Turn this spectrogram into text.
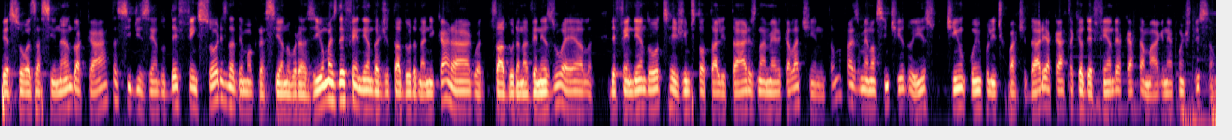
pessoas assinando a carta se dizendo defensores da democracia no Brasil, mas defendendo a ditadura na Nicarágua, a ditadura na Venezuela, defendendo outros regimes totalitários na América Latina. Então não faz o menor sentido isso. Tinha um cunho político partidário e a carta que eu defendo é a Carta Magna e a Constituição.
